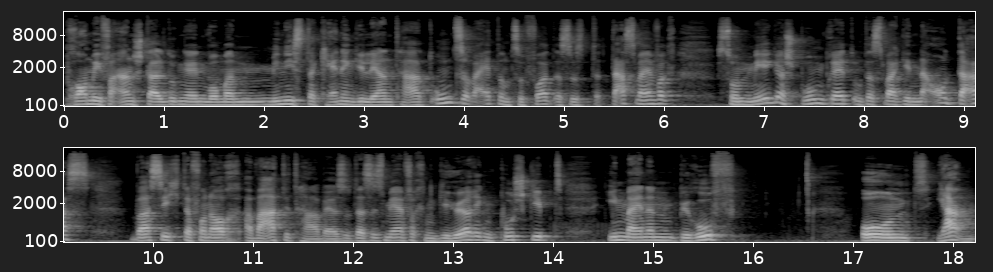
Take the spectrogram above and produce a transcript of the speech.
Promi-Veranstaltungen, wo man Minister kennengelernt hat und so weiter und so fort. Also das war einfach so ein mega Sprungbrett und das war genau das, was ich davon auch erwartet habe. Also dass es mir einfach einen gehörigen Push gibt in meinen Beruf, und ja,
